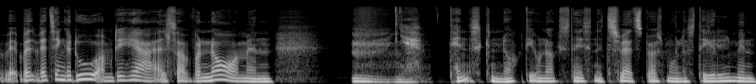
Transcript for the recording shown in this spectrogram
hvad, hvad, tænker du om det her? Altså, hvornår man... Mm, ja, dansk nok, det er jo nok næsten et svært spørgsmål at stille, men,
